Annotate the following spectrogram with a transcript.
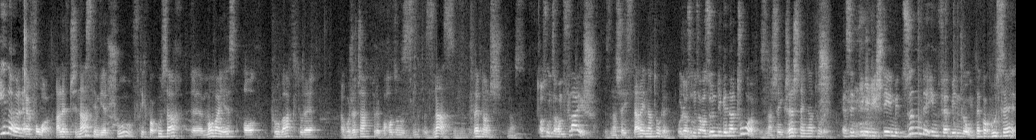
Inneren hervor. Ale w 13 wierszu, w tych pokusach, e, mowa jest o próbach, które, albo rzeczach, które pochodzą z, z nas, wewnątrz nas, Aus unserem Fleisch z naszej starej natury, oder aus unserer sündigen Natur. z naszej grzesznej natury. Es sind Dinge, die stehen mit Sünde in Verbindung. Te pokusy e,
